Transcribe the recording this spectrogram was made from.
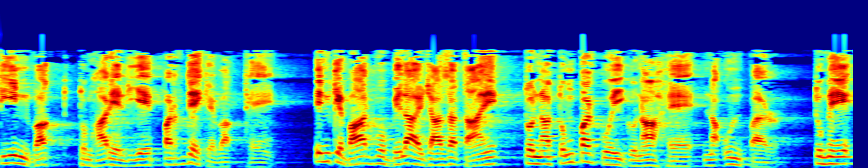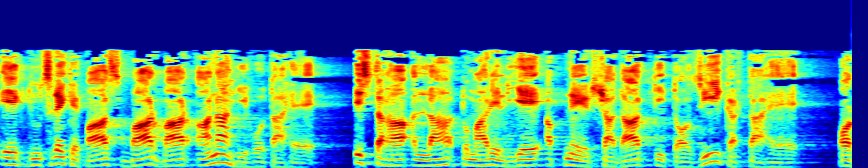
تین وقت تمہارے لیے پردے کے وقت ہیں۔ ان کے بعد وہ بلا اجازت آئیں تو نہ تم پر کوئی گناہ ہے، نہ ان پر۔ تمہیں ایک دوسرے کے پاس بار بار آنا ہی ہوتا ہے۔ اس طرح اللہ تمہارے لیے اپنے ارشادات کی توضیع کرتا ہے اور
